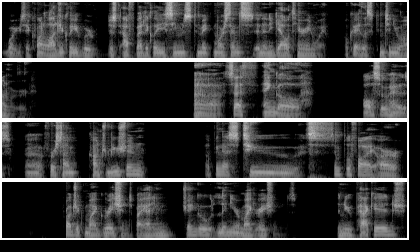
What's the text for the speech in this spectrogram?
what you say chronologically. We're just alphabetically seems to make more sense in an egalitarian way. Okay, let's continue onward. Uh, Seth Engel also has uh, first time contribution, helping us to simplify our project migrations by adding Django linear migrations. The new package,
